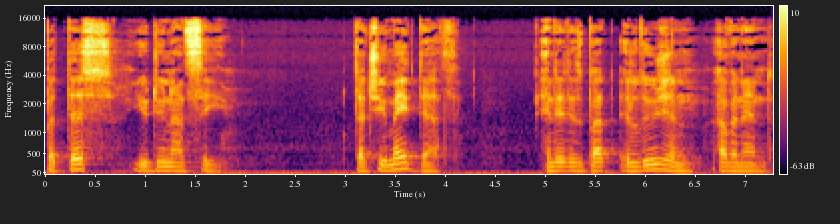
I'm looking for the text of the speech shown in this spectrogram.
But this you do not see, that you made death, and it is but illusion of an end.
